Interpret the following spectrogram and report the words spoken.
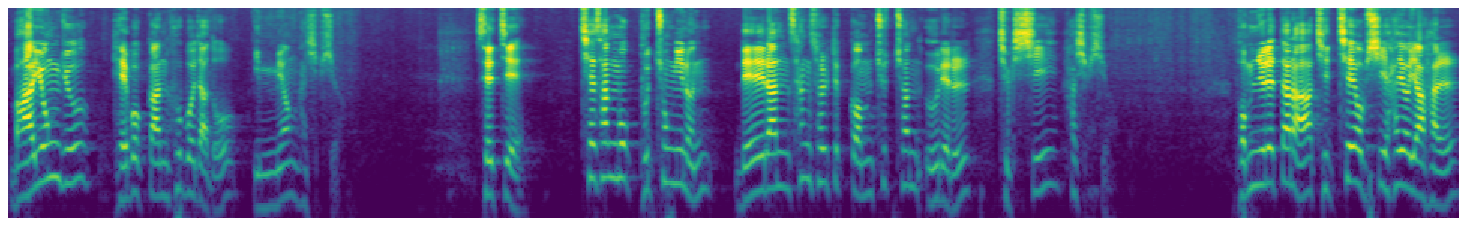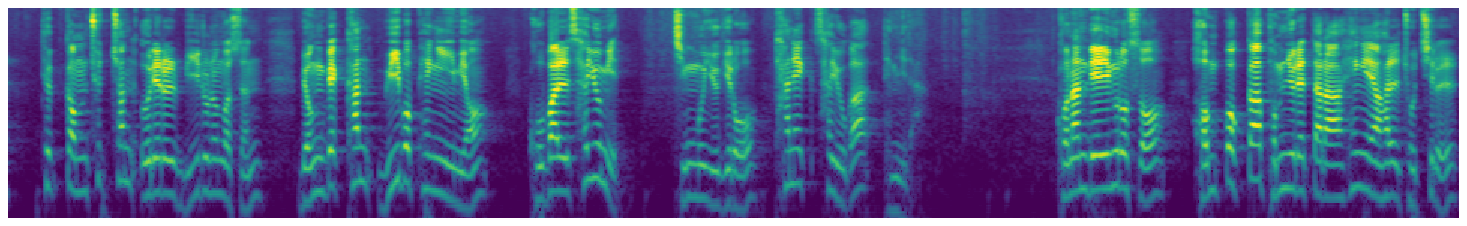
마용주 대법관 후보자도 임명하십시오. 셋째, 최상목 부총리는 내란 상설특검 추천 의뢰를 즉시 하십시오. 법률에 따라 지체 없이 하여야 할 특검 추천 의뢰를 미루는 것은 명백한 위법 행위이며 고발 사유 및 직무유기로 탄핵 사유가 됩니다. 권한 대행으로서 헌법과 법률에 따라 행해야 할 조치를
